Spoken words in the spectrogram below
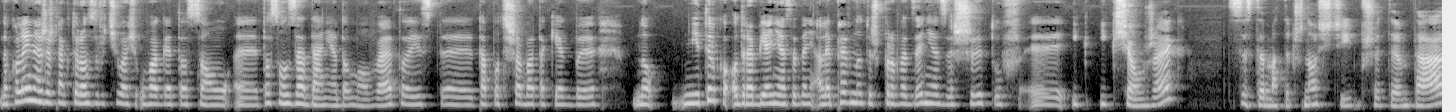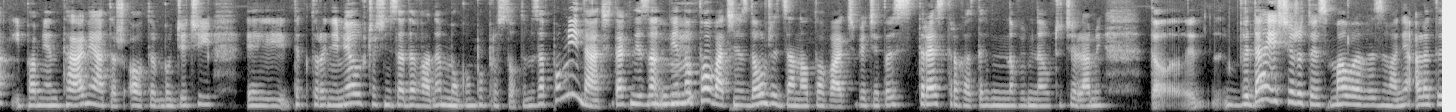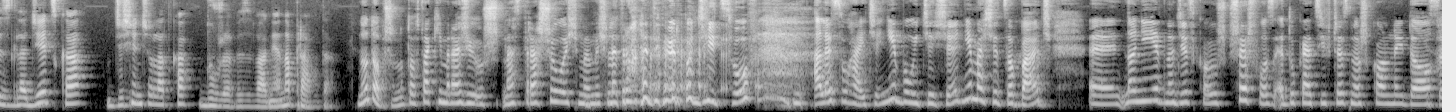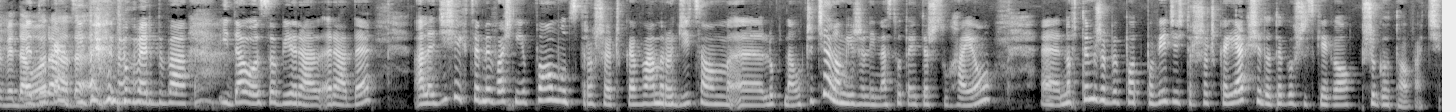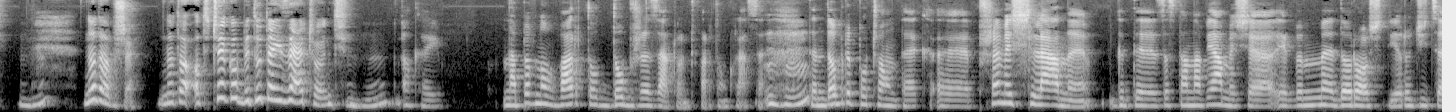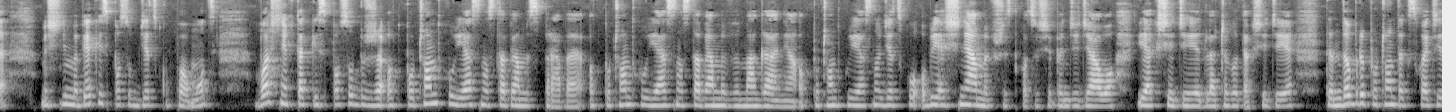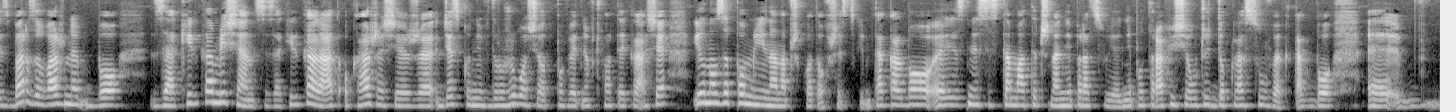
No kolejna rzecz, na którą zwróciłaś uwagę, to są, e, to są zadania domowe. To jest e, ta potrzeba tak jakby, no nie tylko odrabiania zadań, ale pewno też prowadzenia zeszytów e, i, i książek. Systematyczności przy tym, tak, i pamiętania też o tym, bo dzieci, y, te, które nie miały wcześniej zadawane, mogą po prostu o tym zapominać, tak, nie, za, nie notować, nie zdążyć zanotować, wiecie, to jest stres trochę z tymi nowymi nauczycielami, to y, wydaje się, że to jest małe wyzwanie, ale to jest dla dziecka, dziesięciolatka, duże wyzwanie, naprawdę. No dobrze, no to w takim razie już nastraszyłyśmy, myślę, trochę tych rodziców, ale słuchajcie, nie bójcie się, nie ma się co bać. E, No nie jedno dziecko już przeszło z edukacji wczesnoszkolnej do edukacji radę. numer dwa i dało sobie ra radę. Ale dzisiaj chcemy właśnie pomóc troszeczkę Wam, rodzicom e, lub nauczycielom, jeżeli nas tutaj też słuchają, e, no w tym, żeby podpowiedzieć troszeczkę, jak się do tego wszystkiego przygotować. Mhm. No dobrze, no to od czego by tutaj zacząć? Mhm, Okej. Na pewno warto dobrze zacząć czwartą klasę. Mhm. Ten dobry początek, e, przemyślany, gdy zastanawiamy się, jakby my dorośli, rodzice, myślimy w jaki sposób dziecku pomóc, właśnie w taki sposób, że od początku jasno stawiamy sprawę, od początku jasno stawiamy wymagania, od początku jasno dziecku objaśniamy wszystko, co się będzie działo, jak się dzieje, dlaczego tak się dzieje. Ten dobry początek, słuchajcie, jest bardzo ważny, bo za kilka miesięcy, za kilka lat okaże się, że dziecko nie wdrożyło się odpowiednio w czwartej klasie i ono zapomina na przykład o wszystkim, tak? Albo e, jest niesystematyczne, nie pracuje, nie potrafi się uczyć do klasówek, tak? Bo e,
